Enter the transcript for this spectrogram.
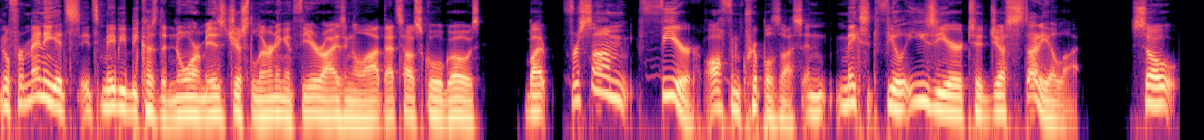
You know, for many, it's it's maybe because the norm is just learning and theorizing a lot. That's how school goes. But for some, fear often cripples us and makes it feel easier to just study a lot. So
